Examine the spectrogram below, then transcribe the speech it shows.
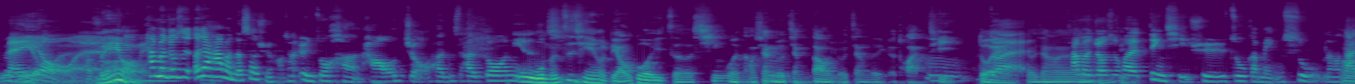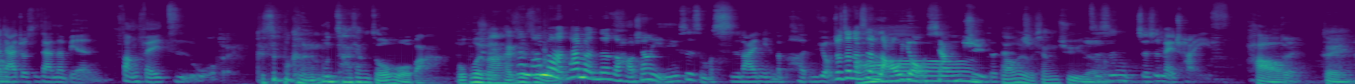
没有哎、没有他们就是，而且他们的社群好像运作很好久，很很多年。我们之前有聊过一则新闻，好像有讲到有这样的一个团体，嗯对，对有这样他们就是会定期去租个民宿，然后大家就是在那边放飞自我。对可是不可能不擦枪走火吧？不会吗？还是但他说们他们那个好像已经是什么十来年的朋友，就真的是老友相聚的感觉，哦老友相聚的，只是只是没穿衣服。好，对对。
